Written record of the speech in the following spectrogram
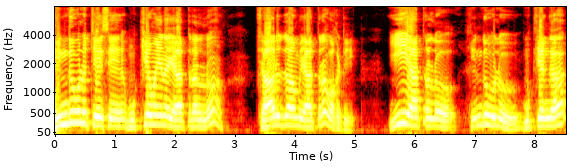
హిందువులు చేసే ముఖ్యమైన యాత్రల్లో చారుధామ్ యాత్ర ఒకటి. ఈ యాత్రలో హిందువులు ముఖ్యంగా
